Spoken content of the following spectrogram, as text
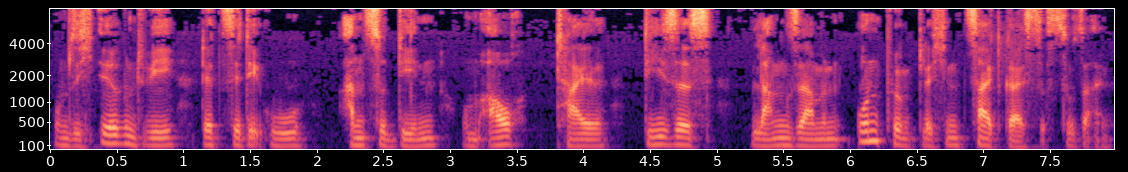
um sich irgendwie der CDU anzudienen, um auch Teil dieses langsamen, unpünktlichen Zeitgeistes zu sein.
